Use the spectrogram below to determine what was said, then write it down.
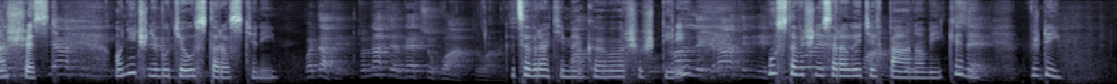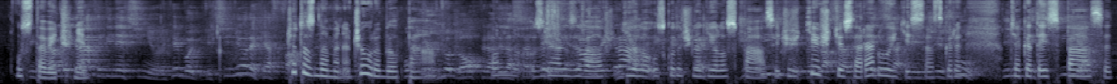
A 6. O nič nebuďte ustarostení. Keď sa vrátime k veršu 4, ustavične sa radujte v pánovi. Kedy? Vždy. Ustavične. Čo to znamená? Čo urobil pán? On zrealizoval dielo, uskutočnil dielo spásy. Čiže tešte sa, radujte sa vďaka tej spáse,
